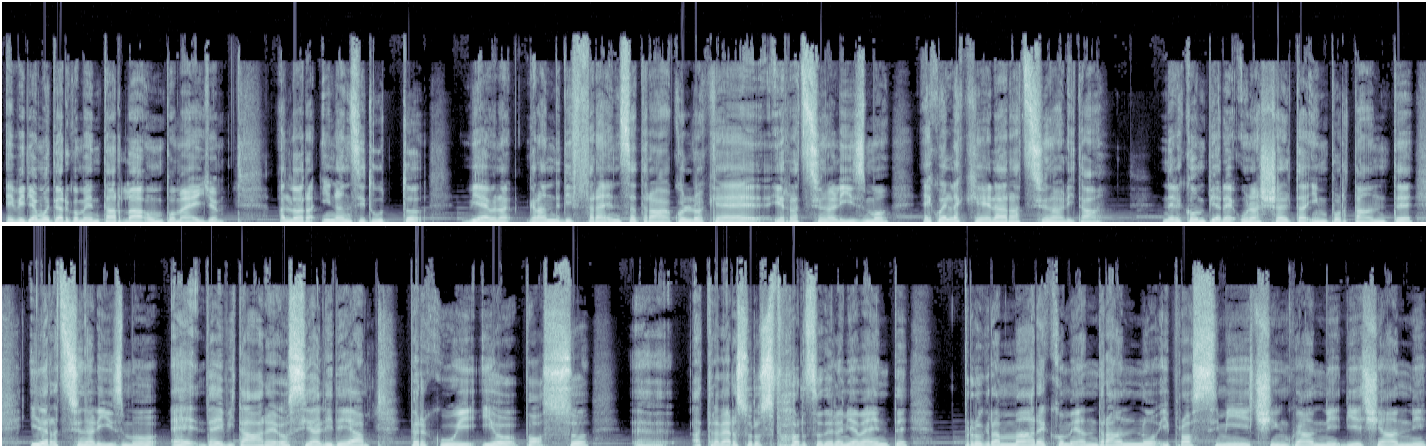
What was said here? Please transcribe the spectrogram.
E vediamo di argomentarla un po' meglio. Allora, innanzitutto vi è una grande differenza tra quello che è il razionalismo e quella che è la razionalità. Nel compiere una scelta importante, il razionalismo è da evitare, ossia l'idea per cui io posso, eh, attraverso lo sforzo della mia mente, programmare come andranno i prossimi 5 anni, 10 anni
